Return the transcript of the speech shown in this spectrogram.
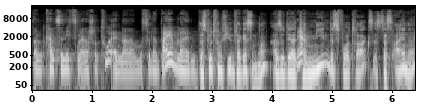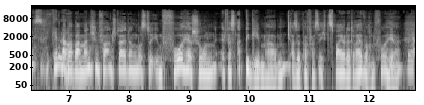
Dann kannst du nichts mehr an der Struktur ändern. Dann musst du dabei bleiben. Das wird von vielen vergessen. Ne? Also der Termin des Vortrags ist das eine, genau. aber bei manchen Veranstaltungen musst du eben vorher schon etwas abgegeben haben, also was weiß ich, zwei oder drei Wochen vorher. Ja.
